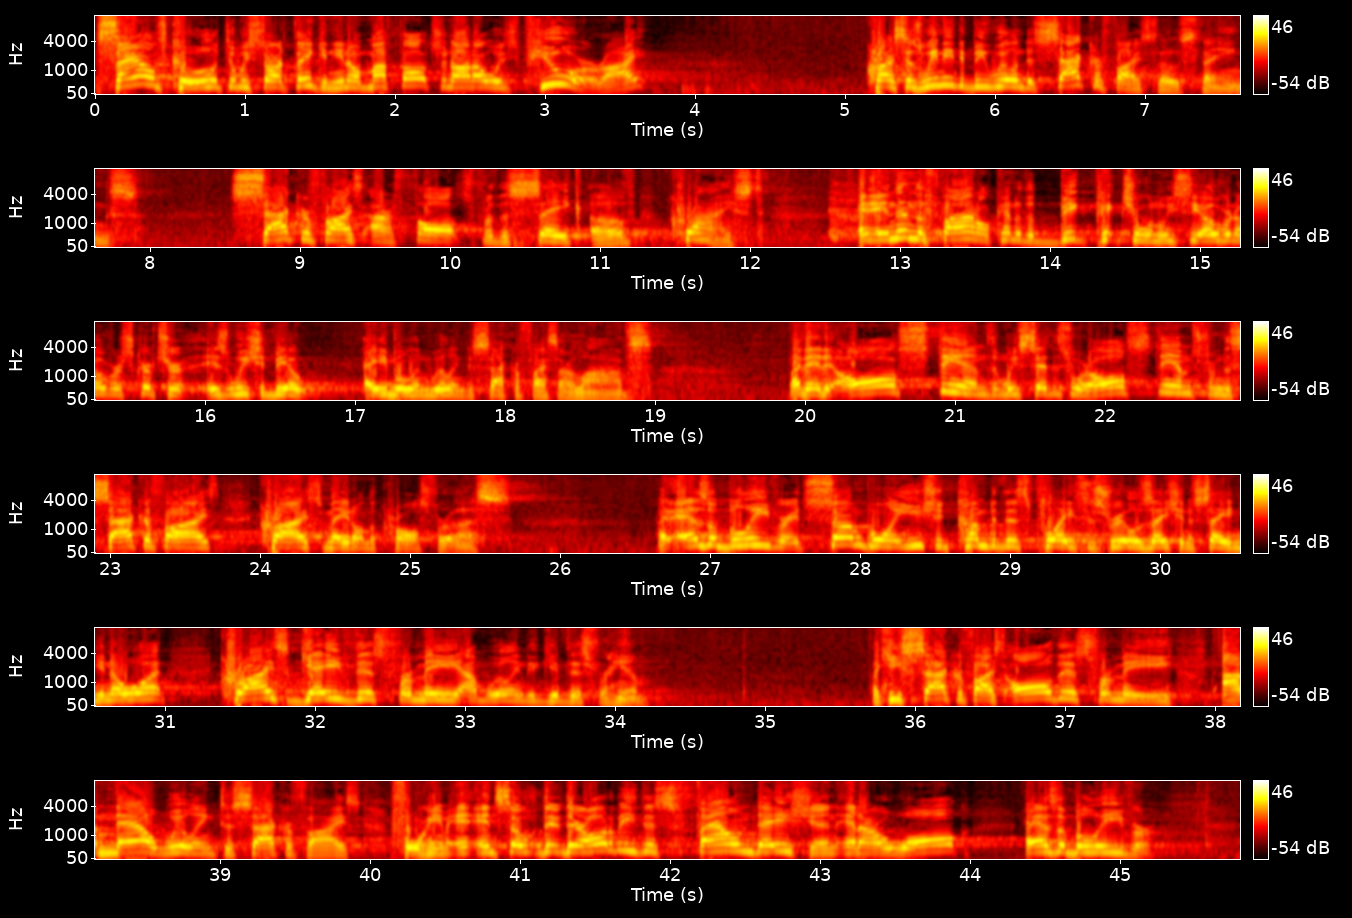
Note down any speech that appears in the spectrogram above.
Sounds cool until we start thinking, you know, my thoughts are not always pure, right? Christ says we need to be willing to sacrifice those things. Sacrifice our thoughts for the sake of Christ. And, and then the final, kind of the big picture when we see over and over Scripture, is we should be able and willing to sacrifice our lives. Like it all stems, and we said this word, all stems from the sacrifice Christ made on the cross for us. As a believer, at some point, you should come to this place, this realization of saying, you know what? Christ gave this for me, I'm willing to give this for him. Like he sacrificed all this for me, I'm now willing to sacrifice for him. And, and so there, there, ought to be this foundation in our walk as a believer.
